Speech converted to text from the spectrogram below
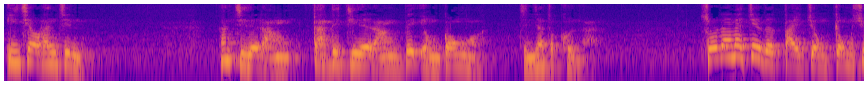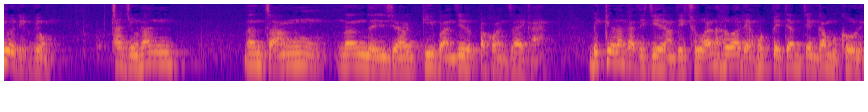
依照咱真，咱一个人家己一个人要用功哦，真正足困难。所以咱咧借着大众共修的力量，参像咱。咱昨咱连续举办即个百万斋戒，要叫咱家己一个人伫厝安好啊念佛八点钟，敢有可能？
